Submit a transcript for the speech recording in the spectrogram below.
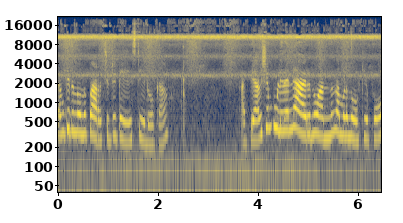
നമുക്കിതൊന്നൊന്ന് പറിച്ചിട്ട് ടേസ്റ്റ് ചെയ്ത് നോക്കാം. അത്യാവശ്യം പുളി തന്നെ ആയിരുന്നു അന്ന് നമ്മൾ നോക്കിയപ്പോൾ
